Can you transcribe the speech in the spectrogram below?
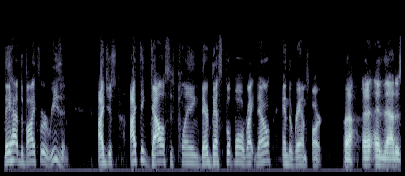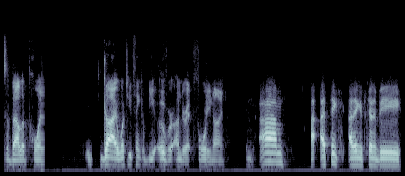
they had to buy for a reason. I just, I think Dallas is playing their best football right now, and the Rams aren't. Yeah, and, and that is a valid point. Guy, what do you think of the over under at 49? Um, I, I think I think it's going to be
